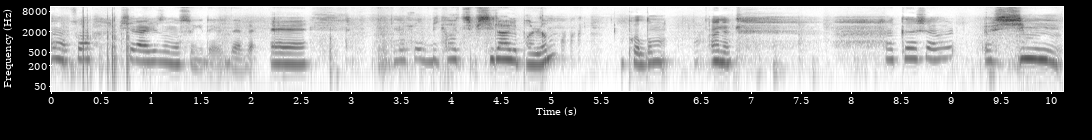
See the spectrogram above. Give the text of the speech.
Ondan sonra bir şeyler yiyeceğiz. Ondan sonra gideriz eve. Ee, ondan sonra birkaç bir şeyler yaparım. Yapalım. Aynen. Arkadaşlar şimdi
